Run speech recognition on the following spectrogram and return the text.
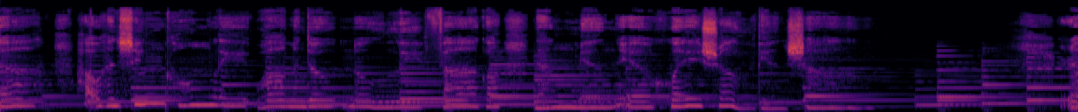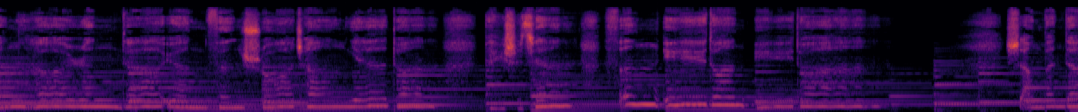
的浩瀚星空里，我们都努力发光，难免也会受点伤。人和人的缘分说长也短，被时间分一段一段。相伴的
